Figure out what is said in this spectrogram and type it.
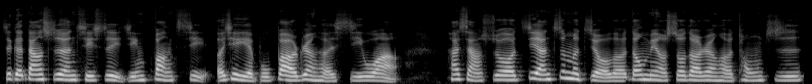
这个当事人其实已经放弃，而且也不抱任何希望。他想说，既然这么久了都没有收到任何通知，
